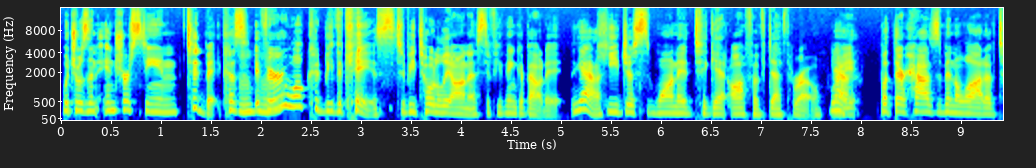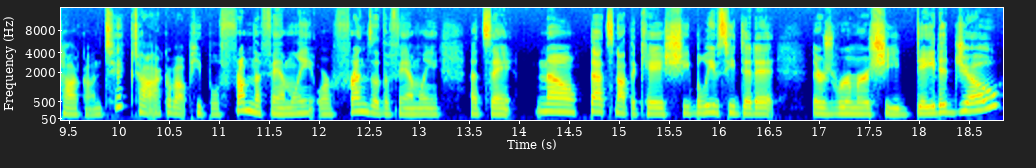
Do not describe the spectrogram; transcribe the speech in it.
which was an interesting tidbit because it Mhm. very well could be the case, to be totally honest, if you think about it. yeah. He just wanted to get off of death row, Yeah. But there has been a lot of talk on TikTok about people from the family or friends of the family that say, no, that's not the case. She believes he did it. There's rumors she dated Joe.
